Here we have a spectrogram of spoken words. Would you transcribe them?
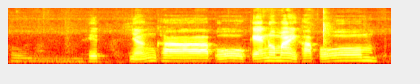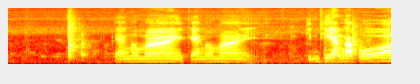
หือเฮ็ดหยังครับ โอ้ แกงหน่อไม้ครับผม แกงหน่อไม้ แกงหน่อไม้ กินเที่ยงครับผม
